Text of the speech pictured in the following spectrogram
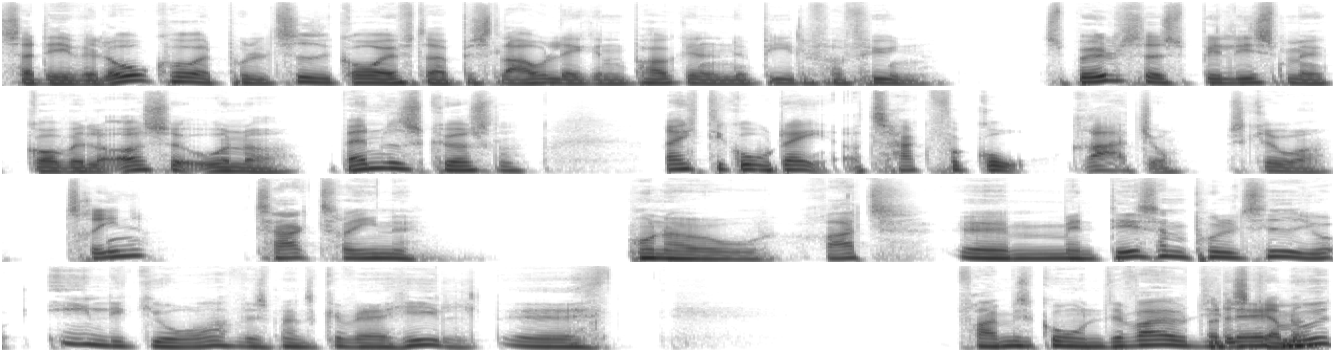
Så det er vel ok, at politiet går efter at beslaglægge den pågældende bil fra Fyn. Spøgelsesbilisme går vel også under vanvidskørsel. Rigtig god dag, og tak for god radio, skriver Trine. Tak, Trine. Hun har jo ret. Øh, men det, som politiet jo egentlig gjorde, hvis man skal være helt øh, frem i skoen, det var jo, de lagde ud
